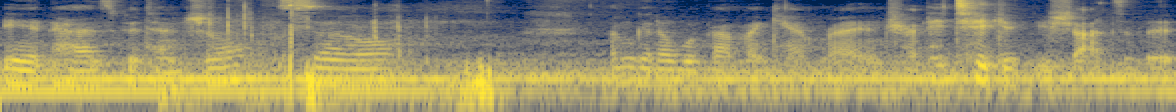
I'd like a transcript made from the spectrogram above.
it has potential. So I'm gonna whip out my camera and try to take a few shots of it.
